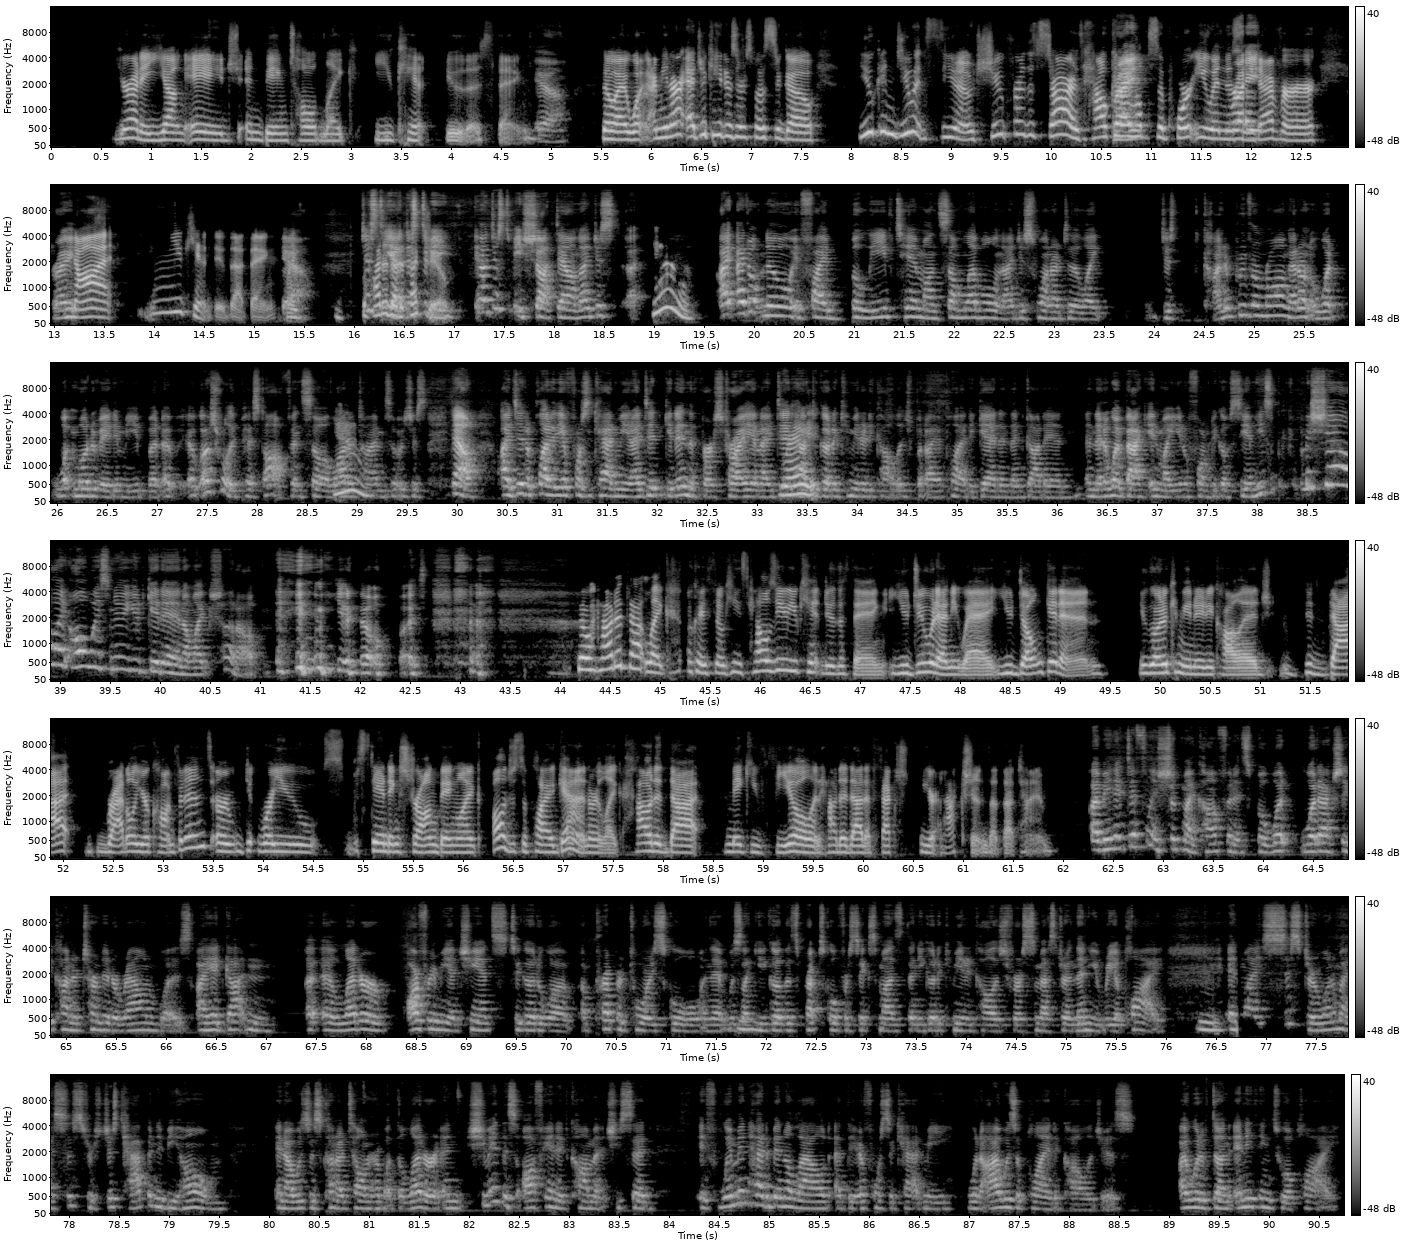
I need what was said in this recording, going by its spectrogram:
you're at a young age and being told like you can't do this thing. yeah. So I want, I mean, our educators are supposed to go, you can do it, you know, shoot for the stars. How can I help support you in this Right. endeavor? Right. Not, "Mm, you can't do that thing. yeah. Like, just how did yeah, that just affect to you? be you know, just to be shot down. I just I, Yeah. I I don't know if I believed him on some level, and I just wanted to like just kind of prove him wrong. I don't know what what motivated me, but I, I was really pissed off, and so a lot of times it was just. Now I did apply to the Air Force Academy, and I did get in the first try, and I did have to go to community college, but I applied again and then got in, and then I went back in my uniform to go see him. He's like, Michelle, I always knew you'd get in. I'm like, shut up, you know, but. So how did that like, okay, so he tells you you can't do the thing. You do it anyway. You don't get in. You go to community college. Did that rattle your confidence or were you standing strong being like, I'll just apply again? Or like, how did that make you feel and how did that affect your actions at that time? I mean, it definitely shook my confidence, but what what actually kind of turned it around was I had gotten a, a letter offering me a chance to go to a, a preparatory school, and it was like Mm. you go to this prep school for six months, then you go to community college for a semester, and then you reapply. Mm. And my sister, one of my sisters, just happened to be home, and I was just kind of telling her about the letter, and she made this offhanded comment. She said, "If women had been allowed at the Air Force Academy when I was applying to colleges, I would have done anything to apply."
